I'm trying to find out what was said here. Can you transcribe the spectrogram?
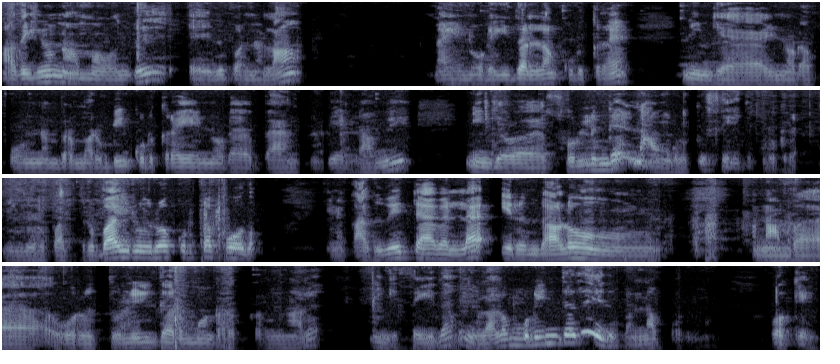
அதையும் நாம் வந்து இது பண்ணலாம். நான் என்னோடய இதெல்லாம் கொடுக்குறேன். நீங்கள் என்னோடய ஃபோன் நம்பர் மறுபடியும் கொடுக்குறேன். என்னோடய பேங்க் இது எல்லாமே நீங்கள் சொல்லுங்கள் நான் உங்களுக்கு செய்து கொடுக்குறேன். நீங்கள் ஒரு பத்து ரூபாய் இருபது ரூபா கொடுத்தா போதும். எனக்கு அதுவே தேவையில்ல. இருந்தாலும் நம்ம ஒரு தொழில் இருக்கிறதுனால நீங்கள் செய்தால் உங்களால் முடிந்தது இது பண்ணால் போதும். ஓகேங்க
